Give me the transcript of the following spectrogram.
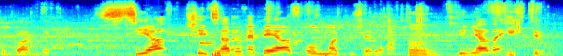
kullandık. Siyah, şey sarı ve beyaz olmak üzere. Hı. Dünyada ilktir bu.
